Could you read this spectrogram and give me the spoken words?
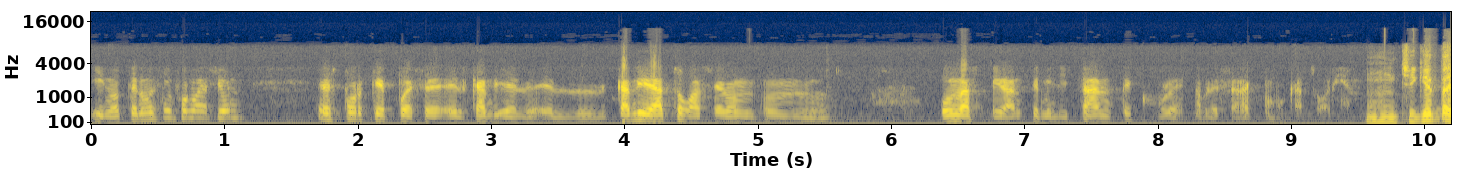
y no tenemos información, es porque pues el, el, el candidato va a ser un, un aspirante militante, como lo establece la convocatoria. Chiqueta,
